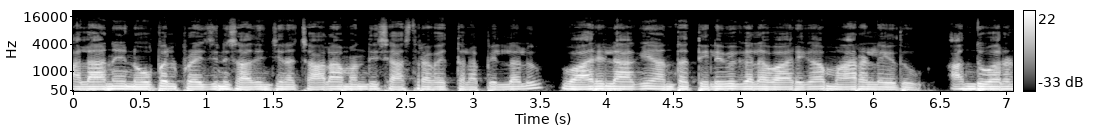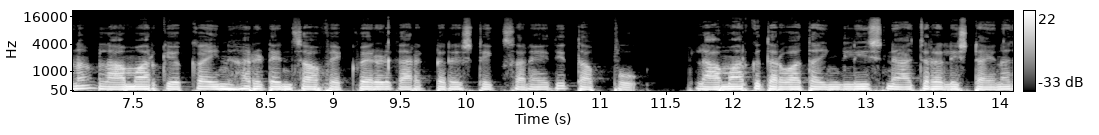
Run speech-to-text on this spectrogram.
అలానే నోబెల్ ప్రైజ్ని సాధించిన చాలామంది శాస్త్రవేత్తల పిల్లలు వారిలాగే అంత తెలివిగల వారిగా మారలేదు. అందువలన లామార్క్ యొక్క ఇన్హెరిటెన్స్ ఆఫ్ ఎక్వైర్డ్ క్యారెక్టరిస్టిక్స్ అనేది తప్పు. లామార్క్ తర్వాత ఇంగ్లీష్ న్యాచురలిస్ట్ అయిన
